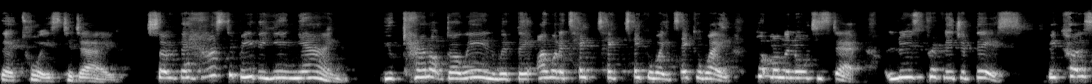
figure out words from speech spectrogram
their toys today. So there has to be the yin yang. You cannot go in with the I want to take, take, take away, take away, put them on the naughty step, lose privilege of this. Because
